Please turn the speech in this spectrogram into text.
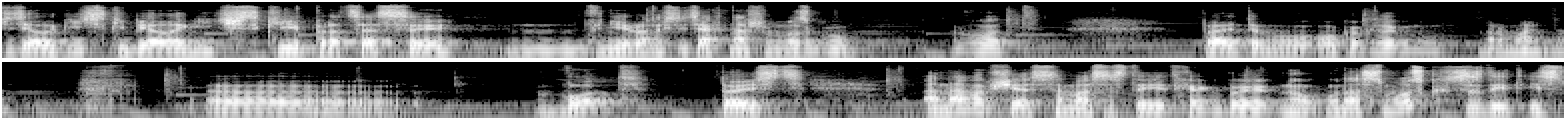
физиологические, биологические процессы в нейронных сетях в нашем мозгу. Вот. Поэтому, о, как загнул. Нормально. Э, Вот. То есть она вообще сама состоит как бы, ну, у нас мозг состоит из,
